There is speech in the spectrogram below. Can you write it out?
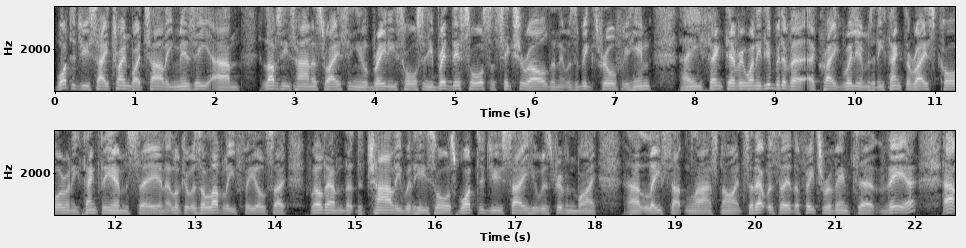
what did you say? Trained by Charlie Mizzy, um, loves his harness racing. He'll breed his horses. He bred this horse, a six-year-old, and it was a big thrill for him. Uh, he thanked everyone. He did a bit of a, a Craig Williams, and he thanked the race caller, and he thanked the MC. And it, look, it was a lovely feel. So well done to, to Charlie with his horse. What did you say? He was driven by uh, Lee Sutton last night. So that was the, the feature event uh, there. Uh,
